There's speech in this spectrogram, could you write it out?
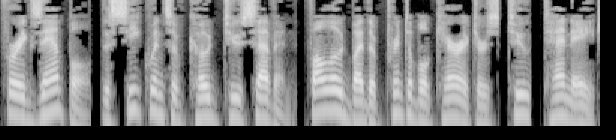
For example, the sequence of code 27, followed by the printable characters 2, 10h,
